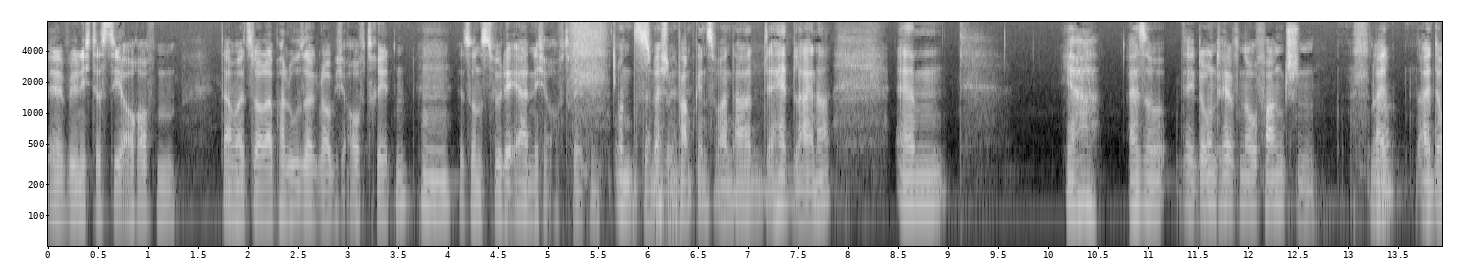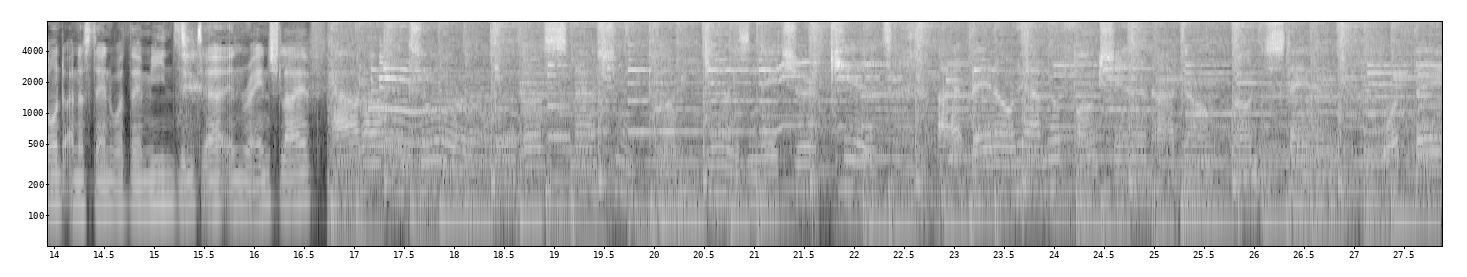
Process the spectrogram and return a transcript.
er will nicht, dass die auch auf dem damals Lollapalooza, glaube ich, auftreten. Mhm. Sonst würde er nicht auftreten. Und Smashing. Pumpkins waren da der Headliner. Ähm, ja, also They don't have no function. I, Ne? I don't understand what they mean, singt er in Range Life. Out on tour with the smashing pumpkins, nature kids. I, they don't have no function. I don't understand what they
